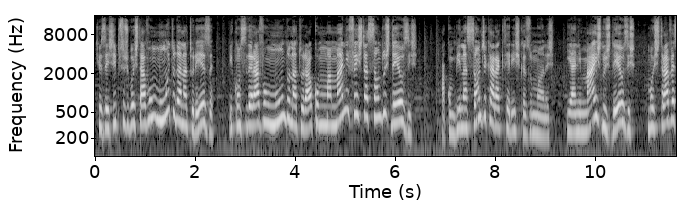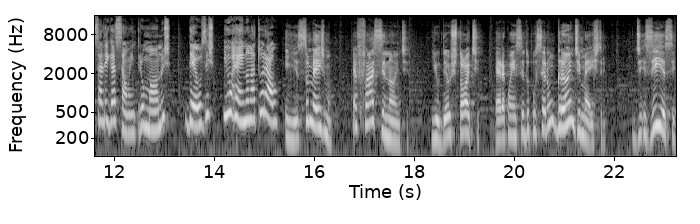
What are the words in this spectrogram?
que os egípcios gostavam muito da natureza e consideravam o mundo natural como uma manifestação dos deuses. A combinação de características humanas e animais nos deuses mostrava essa ligação entre humanos, deuses e o reino natural. Isso mesmo. É fascinante. E o deus Tote era conhecido por ser um grande mestre. Dizia-se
